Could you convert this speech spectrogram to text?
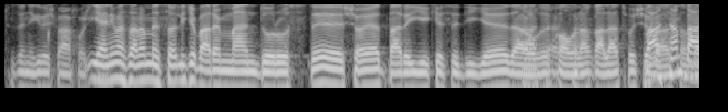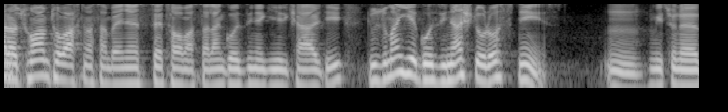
تو زندگی بهش برخورد. یعنی مثلا مثالی که برای من درسته شاید برای یه کس دیگه در واقع. کاملا غلط باشه و اصلا برای تو هم تو وقتی مثلا بین سه تا مثلا گزینه گیر کردی لزوما یه گزینش درست نیست می‌تونه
